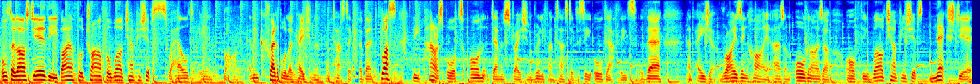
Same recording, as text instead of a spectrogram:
Also last year, the Biathle Triathle World Championships were held in Bali, an incredible location and fantastic event. Plus, the Parasport on demonstration, really fantastic to see all the athletes there. And Asia rising high as an organiser of the World Championships next year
